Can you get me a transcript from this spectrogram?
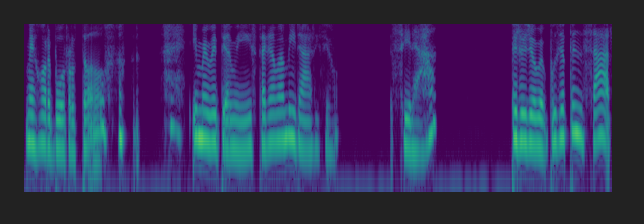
mejor borro todo? y me metí a mi Instagram a mirar y yo, ¿será? Pero yo me puse a pensar,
